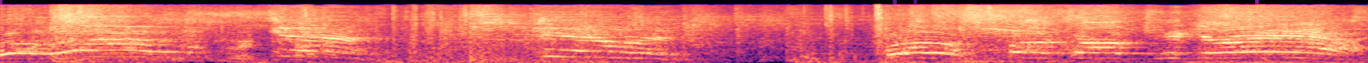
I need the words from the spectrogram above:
Oh, shit! It! Motherfucker, I'll kick your ass!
